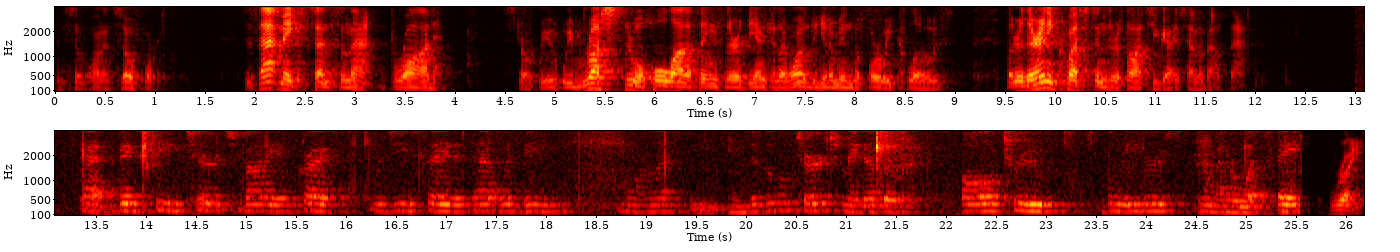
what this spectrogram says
and so on and so forth. Does that make sense in that broad stroke? We, we rushed through a whole lot of things there at the end because I wanted to get them in before we close. But are there any questions or thoughts you guys have about that? That Big C church, body of Christ, would you say that that would be more or less the invisible church made up of all true believers, no matter what faith? Right.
